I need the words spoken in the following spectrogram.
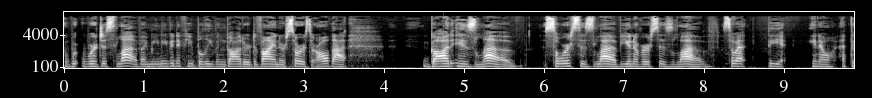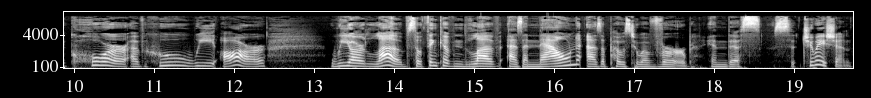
We're just love. I mean, even if you believe in God or divine or source or all that, God is love. Source is love. Universe is love. So at the, you know, at the core of who we are, we are love. So think of love as a noun as opposed to a verb in this situation.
